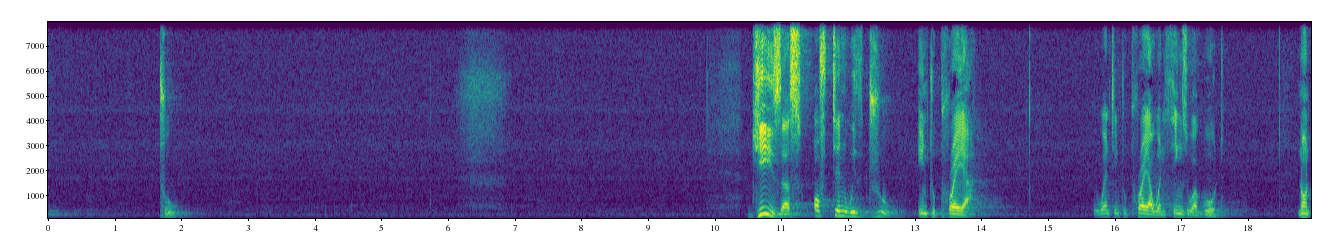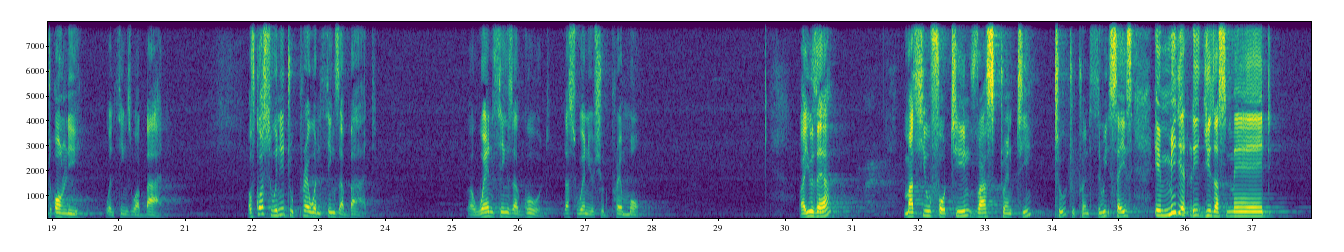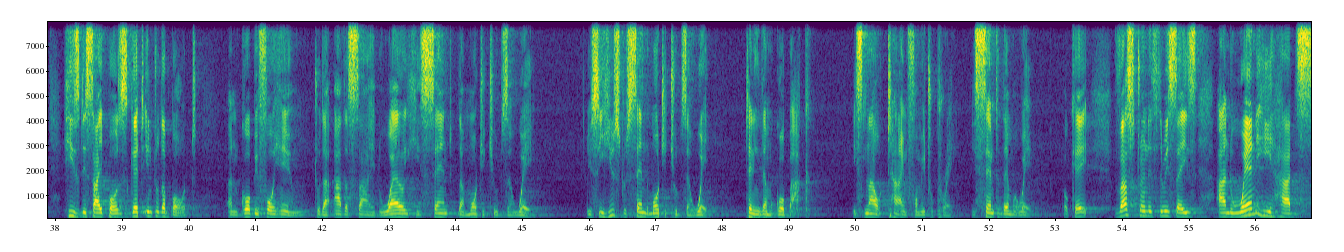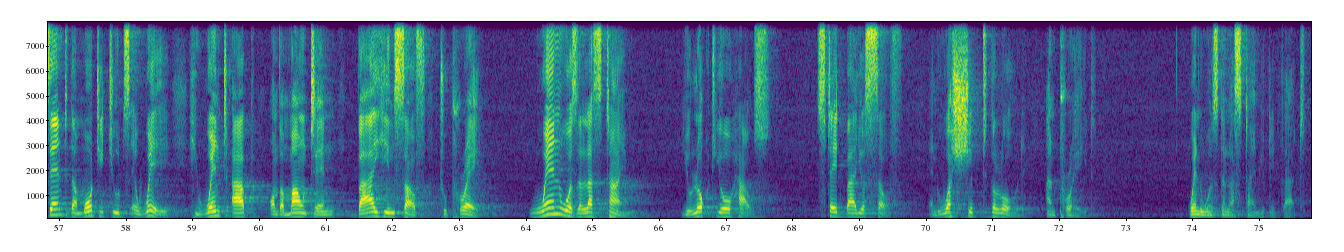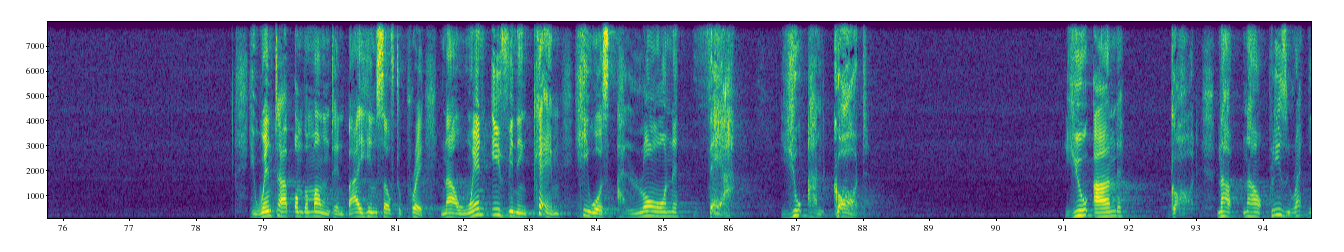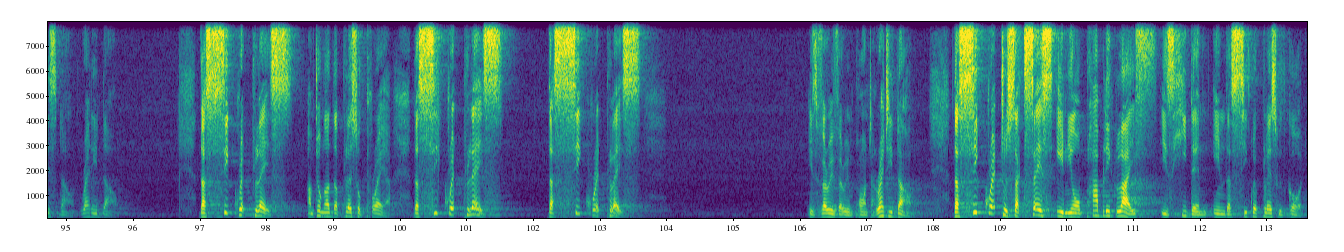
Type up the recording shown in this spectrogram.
Jesus often withdrew into prayer. He went into prayer when things were good, not only when things were bad. Of course, we need to pray when things are bad. But when things are good, that's when you should pray more. Are you there? Matthew 14, verse 22 to 23 says, Immediately Jesus made his disciples get into the boat and go before him to the other side while he sent the multitudes away. You see, he used to send multitudes away, telling them, Go back. It's now time for me to pray. He sent them away. Okay? Verse 23 says, And when he had sent the multitudes away, he went up on the mountain by himself to pray. When was the last time you locked your house, stayed by yourself, and worshiped the Lord and prayed? When was the last time you did that? He went up on the mountain by himself to pray. Now, when evening came, he was alone there. You and God. You and God. Now, now, please write this down. Write it down. The secret place, I'm talking about the place of prayer. The secret place, the secret place is very, very important. Write it down. The secret to success in your public life is hidden in the secret place with God.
